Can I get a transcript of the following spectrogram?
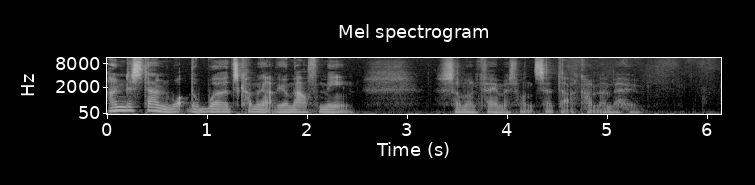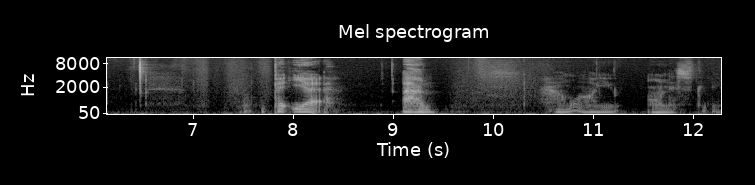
Understand what the words coming out of your mouth mean. Someone famous once said that. I can't remember who. But yeah, um, how are you honestly?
